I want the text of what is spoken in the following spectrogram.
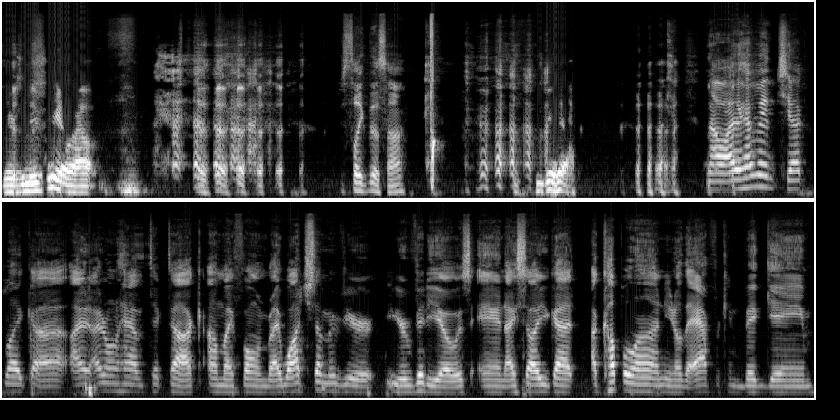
there's a new video out. Just like this, huh? Yeah. now I haven't checked like uh, I, I don't have TikTok on my phone, but I watched some of your your videos and I saw you got a couple on you know the African big game.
